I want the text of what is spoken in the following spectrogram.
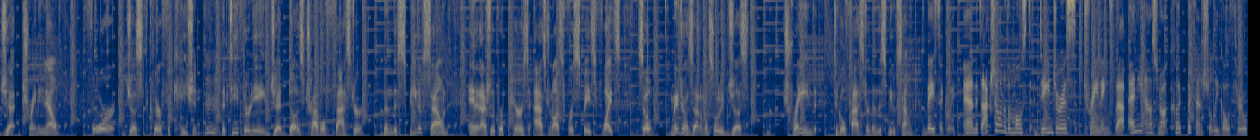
jet training. Now, for just clarification, mm-hmm. the T 38 jet does travel faster than the speed of sound and it actually prepares astronauts for space flights. So, Major Hazza Al Mansouri just trained to go faster than the speed of sound. Basically. And it's actually one of the most dangerous trainings that any astronaut could potentially go through.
